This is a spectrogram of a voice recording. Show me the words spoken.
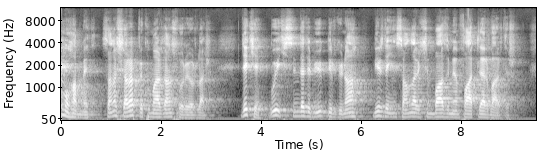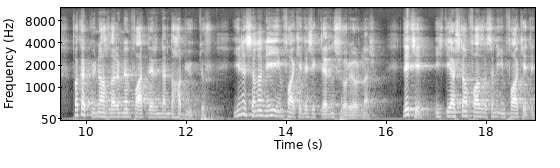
Muhammed, sana şarap ve kumardan soruyorlar. De ki, bu ikisinde de büyük bir günah, bir de insanlar için bazı menfaatler vardır. Fakat günahları menfaatlerinden daha büyüktür. Yine sana neyi infak edeceklerini soruyorlar. De ki, ihtiyaçtan fazlasını infak edin.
